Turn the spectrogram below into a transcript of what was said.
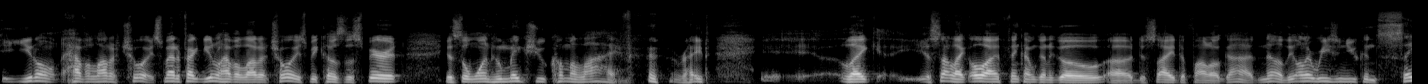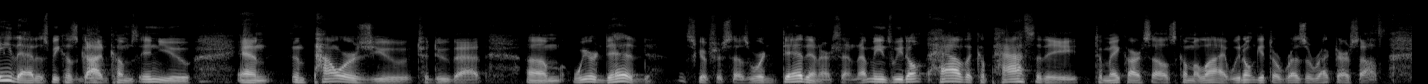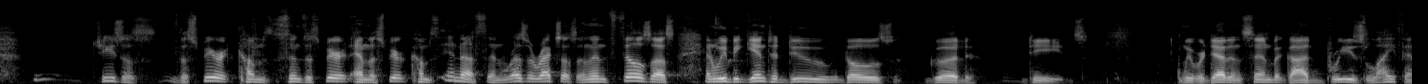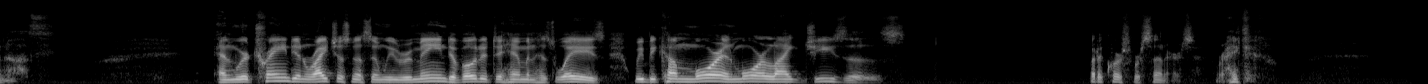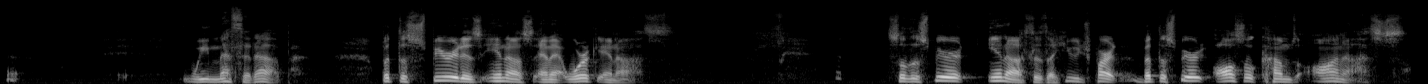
You don't have a lot of choice. Matter of fact, you don't have a lot of choice because the Spirit is the one who makes you come alive, right? Like, it's not like, oh, I think I'm going to go uh, decide to follow God. No, the only reason you can say that is because God comes in you and empowers you to do that. Um, we're dead, Scripture says. We're dead in our sin. That means we don't have the capacity to make ourselves come alive. We don't get to resurrect ourselves. Jesus, the Spirit comes, sends the Spirit, and the Spirit comes in us and resurrects us and then fills us, and we begin to do those good deeds. We were dead in sin, but God breathes life in us. And we're trained in righteousness and we remain devoted to Him and His ways. We become more and more like Jesus. But of course, we're sinners, right? we mess it up. But the Spirit is in us and at work in us. So the Spirit in us is a huge part, but the Spirit also comes on us.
